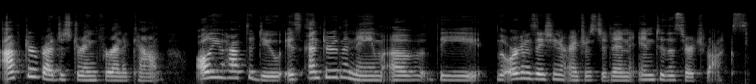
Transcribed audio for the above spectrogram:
After registering for an account, all you have to do is enter the name of the, the organization you're interested in into the search box.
